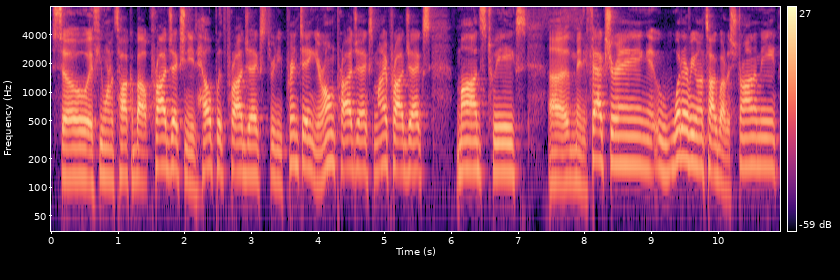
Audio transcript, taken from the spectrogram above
So if you want to talk about projects, you need help with projects, 3D printing, your own projects, my projects, mods, tweaks, uh, manufacturing, whatever you want to talk about, astronomy,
